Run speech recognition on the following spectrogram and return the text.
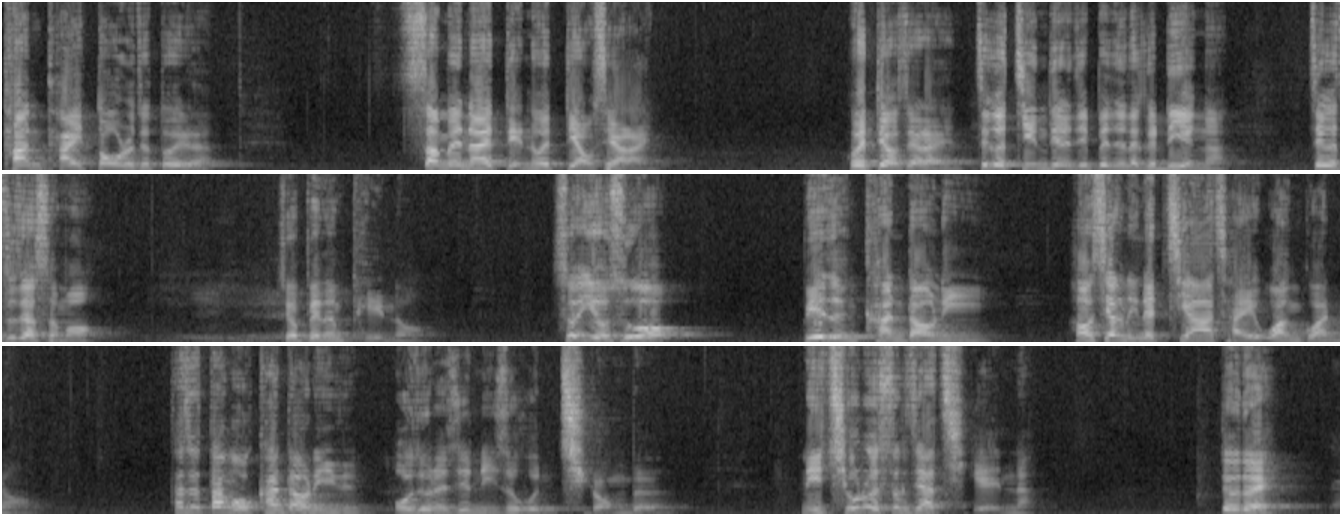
贪太多了就对了，上面那一点会掉下来，会掉下来。这个今天已经变成那个链啊，这个字叫什么？就变成平哦。所以有时候别人看到你，好像你的家财万贯哦，但是当我看到你，我认为是你是很穷的，你穷了剩下钱呐，对不对？对。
